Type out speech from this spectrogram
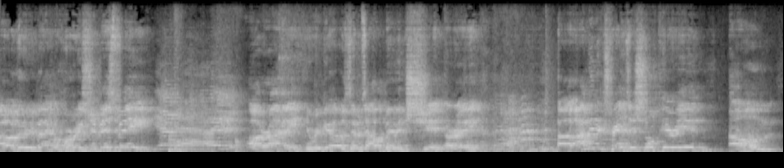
Oh, good to be back before makes you miss me. Yeah. Alrighty, here we go. Zimzalabim and shit. All right. Uh, I'm in a transitional period. Um,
